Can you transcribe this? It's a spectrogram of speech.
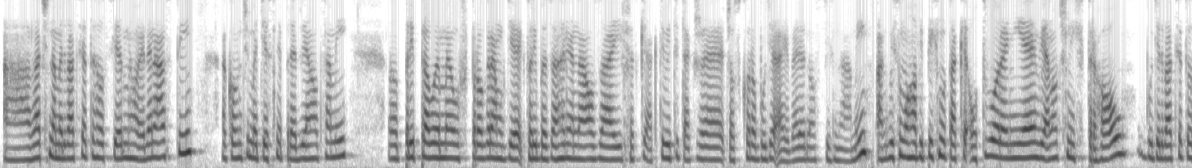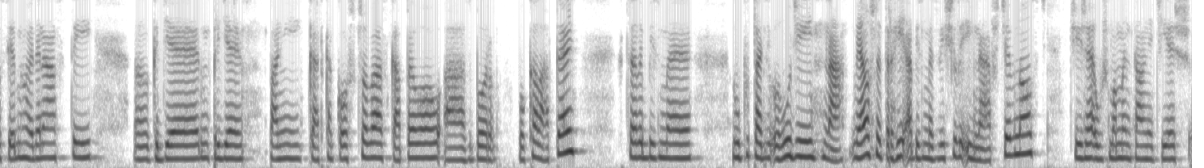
A začíname 27.11. a končíme tesne pred Vianocami Pripravujeme už program, kde, ktorý bude zahrňať naozaj všetky aktivity, takže čo skoro bude aj verejnosti známy. Ak by som mohla vypichnúť také otvorenie vianočných trhov, bude 27.11., kde príde pani Katka Koščová s kapelou a zbor Vokalate. Chceli by sme upútať ľudí na vianočné trhy, aby sme zvýšili ich návštevnosť, čiže už momentálne tiež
